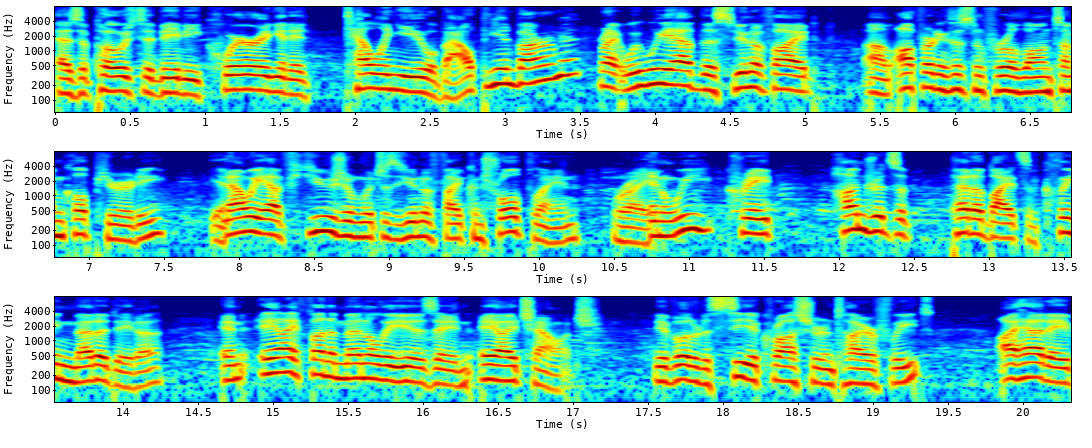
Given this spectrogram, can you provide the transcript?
as opposed to maybe querying it and it telling you about the environment? Right. We, we have this unified um, operating system for a long time called Purity. Yeah. Now we have Fusion, which is a unified control plane. Right. And we create hundreds of petabytes of clean metadata. And AI fundamentally is an AI challenge the ability to see across your entire fleet. I had a,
